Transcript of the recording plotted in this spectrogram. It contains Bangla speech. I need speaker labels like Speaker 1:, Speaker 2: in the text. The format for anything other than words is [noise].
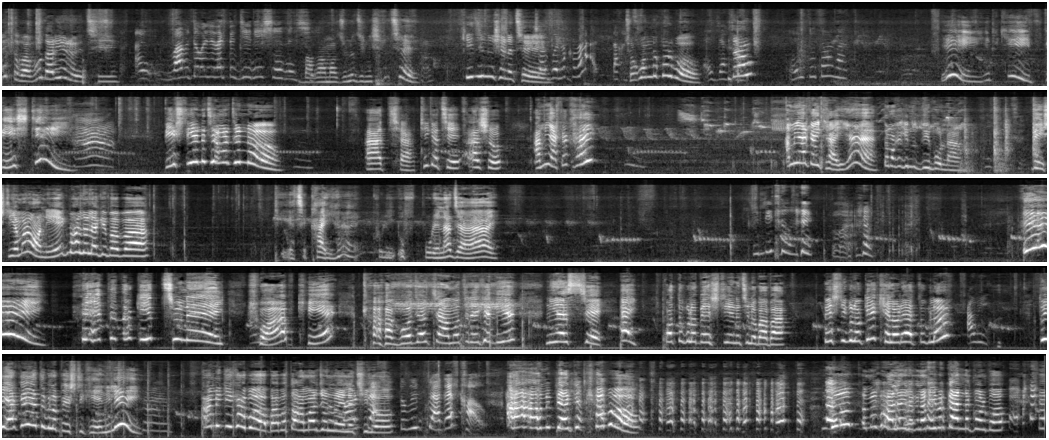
Speaker 1: এই তো বাবু দাঁড়িয়ে রয়েছি।
Speaker 2: বাবা
Speaker 1: আমার জন্য জিনিস এনেছে? কি জিনিস এনেছে?
Speaker 2: চোখ বন্ধ
Speaker 1: করব? যাও।
Speaker 2: এই
Speaker 1: এটা কি? পেস্টি?
Speaker 2: হ্যাঁ।
Speaker 1: পেস্টি এনেছে আমার জন্য? আচ্ছা ঠিক আছে আসো। আমি একা খাই? আমি একাই খাই হ্যাঁ? তোমাকে কিন্তু দিব না। পেস্টি আমার অনেক ভালো লাগে, বাবা। ঠিক আছে, খাই হ্যাঁ খুলি। উফ, পড়ে না, যায়। এই, এতে তো কিচ্ছু নেই। সব খেয়ে কাগজ আর চামচ রেখে দিয়ে নিয়ে এসছে। এই, কতগুলো পেস্টি এনেছিল, বাবা? পেস্টিগুলো কে খেলো রে এতগুলো?
Speaker 2: আমি।
Speaker 1: একাই এতগুলো পেস্টি খেয়ে নিলি? আমি কি খাব? বাবা তো আমার জন্য এনেছিল।
Speaker 2: তুমি আমি প্যাকেট খাব? [laughs]
Speaker 1: আমার ভালোই লাগল আমি এবার কান্না করব।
